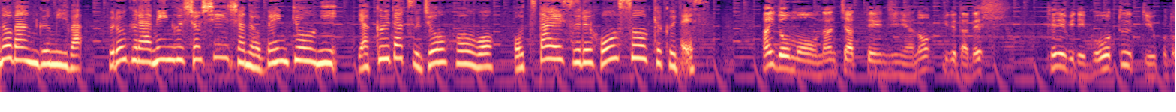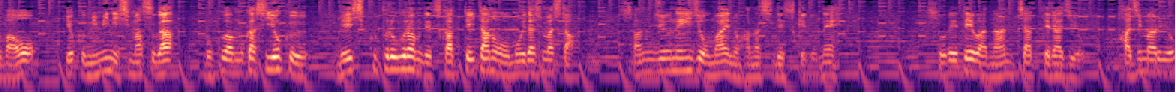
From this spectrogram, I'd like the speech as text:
この番組は、プログラミング初心者の勉強に役立つ情報をお伝えする放送局です。はい、どうも、なんちゃってエンジニアのゆげたです。テレビで GoTo っていう言葉をよく耳にしますが、僕は昔よくベーシックプログラムで使っていたのを思い出しました。30年以上前の話ですけどね。それではなんちゃってラジオ、始まるよ。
